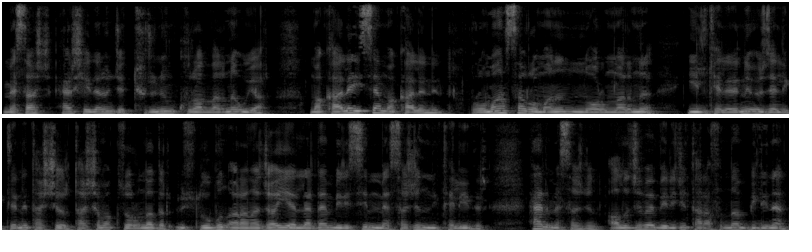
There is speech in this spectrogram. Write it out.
Mesaj her şeyden önce türünün kurallarına uyar. Makale ise makalenin, romansa romanın normlarını, ilkelerini, özelliklerini taşır, taşımak zorundadır. Üslubun aranacağı yerlerden birisi mesajın niteliğidir. Her mesajın alıcı ve verici tarafından bilinen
